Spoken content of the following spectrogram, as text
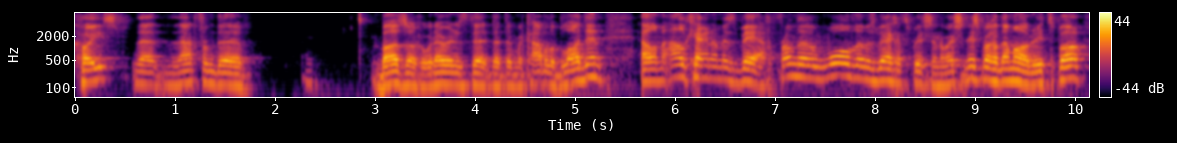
kois, that not from the bazach or whatever it is that, that they're makabel blood in. Elam al kernam mizbeach from the wall of the mizbeach it's spritchen. Nishbach adam al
